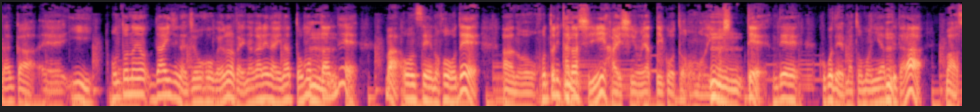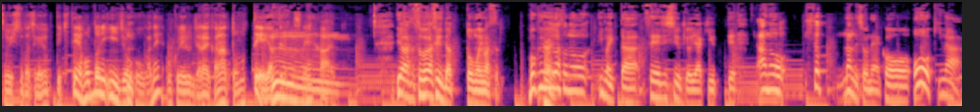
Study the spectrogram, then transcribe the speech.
なんか、えーいい、本当の大事な情報が世の中に流れないなと思ったんで、まあ、音声の方で、あの、本当に正しい配信をやっていこうと思いまして、で、ここでまともにやってたら、まあ、そういう人たちが寄ってきて、本当にいい情報がね、送れるんじゃないかなと思ってやってるんですね。うん。はい。いや、素晴らしいんだと思います。僕はいはその、今言った政治、宗教、野球って、あの、人、なんでしょうね、こう、大きな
